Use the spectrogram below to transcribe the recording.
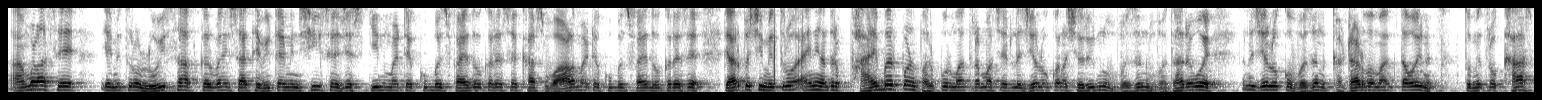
આમળા છે એ મિત્રો લોહી સાફ કરવાની સાથે વિટામિન સી છે, જે સ્કિન માટે ખૂબ જ ફાયદો કરે છે, ખાસ વાળ માટે ખૂબ જ ફાયદો કરે છે. ત્યાર પછી મિત્રો એની અંદર ફાઇબર પણ ભરપૂર માત્રામાં છે, એટલે જે લોકોના શરીરનું વજન વધારે હોય અને જે લોકો વજન ઘટાડવા માંગતા હોય ને, તો મિત્રો ખાસ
